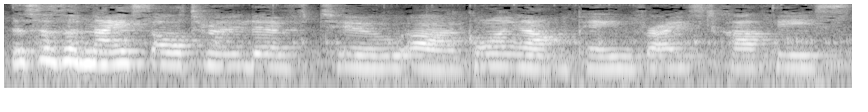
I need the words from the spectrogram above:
This is a nice alternative to uh, going out and paying for iced coffees.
